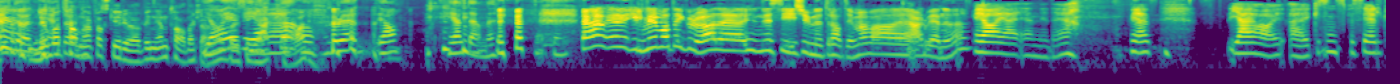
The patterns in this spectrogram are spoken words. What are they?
helt Du må ta med en flaske rødvin hjem. Ta av deg klærne. Ja, og bare si, 'jeg er klar. Ja, helt enig. Ja, eh, Ilmi, hva tenker du? Hun sier 20 minutter, halvtime. Hva, er du enig i det? Ja, jeg er enig i det. Jeg, jeg er ikke sånn spesielt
